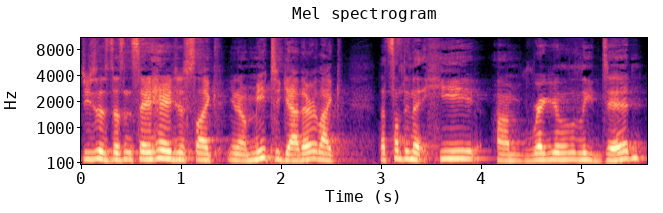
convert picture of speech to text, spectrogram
Jesus doesn't say, hey, just like, you know, meet together. Like, that's something that he um, regularly did.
